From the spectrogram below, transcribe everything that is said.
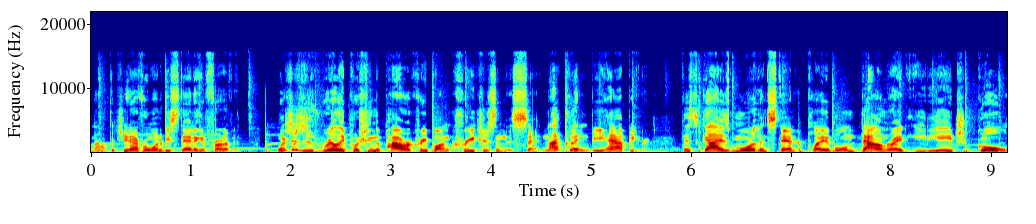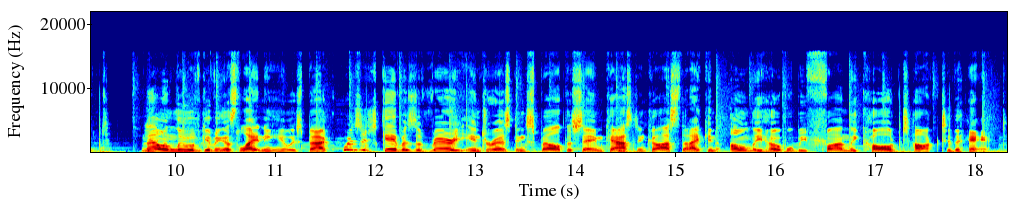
Not that you'd ever want to be standing in front of it. Wizards is really pushing the power creep on creatures in this set, and I couldn't be happier. This guy is more than standard playable and downright EDH gold. Now in lieu of giving us Lightning Helix back, Wizards gave us a very interesting spell at the same casting cost that I can only hope will be fondly called Talk to the Hand.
